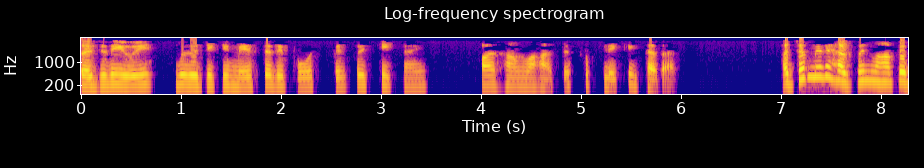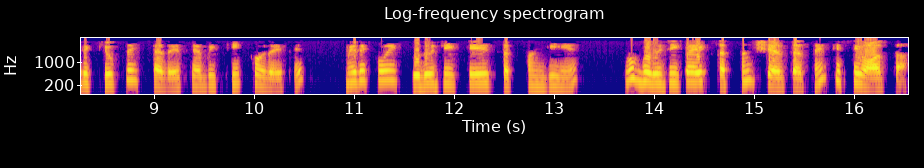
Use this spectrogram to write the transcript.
सर्जरी हुई गुरु जी की मेज से रिपोर्ट बिल्कुल ठीक आई और हम वहाँ से सुख लेके घर आए। और जब मेरे हस्बैंड वहाँ पे रिक्यूपरेट कर रहे थे, अभी ठीक हो रहे थे, मेरे को एक गुरु जी के सत्संगी हैं। वो गुरु जी का एक सत्संग शेयर करते हैं किसी और का।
